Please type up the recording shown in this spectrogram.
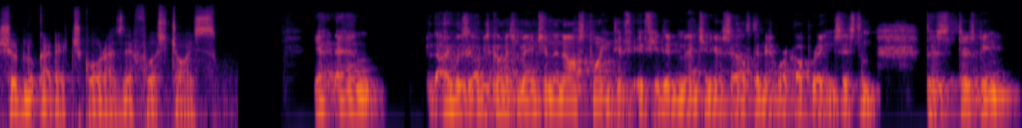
should look at EdgeCore as their first choice. Yeah, um, I was I was going to mention the NOS point if, if you didn't mention yourself the network operating system. There's there's been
